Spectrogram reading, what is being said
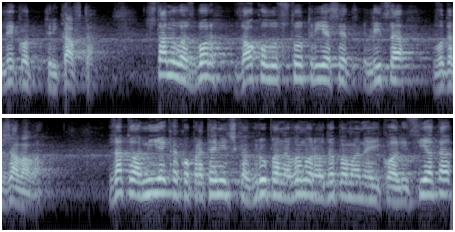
лекот трикафта. Станува збор за околу 130 лица во државава. Затоа ние како пратеничка група на ВМРО ДПМН и коалицијата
